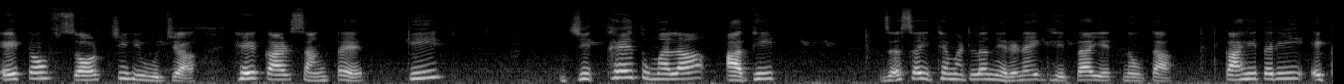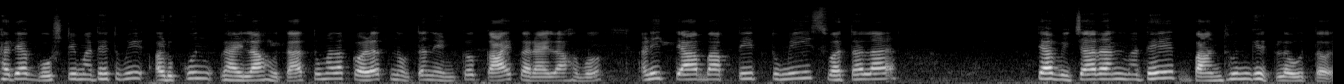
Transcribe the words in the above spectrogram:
एट ऑफ सॉर्टची ही ऊर्जा हे कार्ड सांगतायत. की जिथे तुम्हाला आधी जसं इथे म्हटलं निर्णय घेता येत नव्हता काहीतरी एखाद्या गोष्टीमध्ये तुम्ही अडकून राहिला होता तुम्हाला कळत नव्हतं नेमकं काय करायला हवं आणि त्या बाबतीत तुम्ही स्वतःला त्या विचारांमध्ये बांधून घेतलं होतं.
